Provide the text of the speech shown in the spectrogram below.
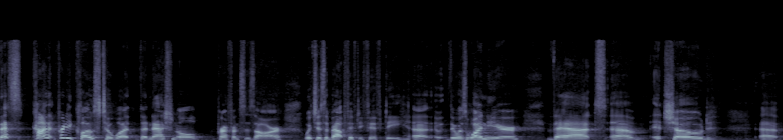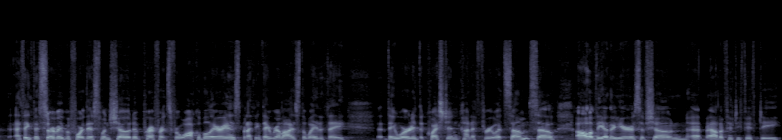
that's kind of pretty close to what the national preferences are, which is about 50 50. Uh, there was one year that um, it showed, uh, I think the survey before this one showed a preference for walkable areas, but I think they realized the way that they they worded the question kind of threw it some. So all of the other years have shown about a 50 50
